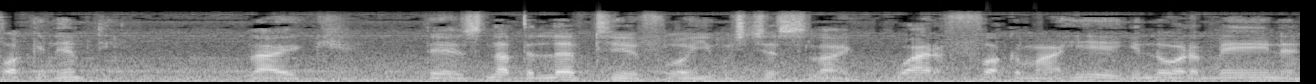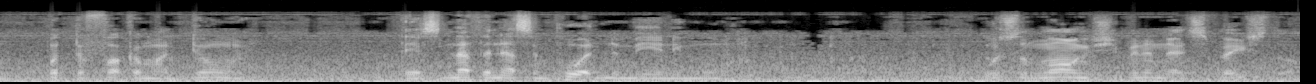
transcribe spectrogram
fucking empty. Like there's nothing left here for you. It's just like, why the fuck am I here? You know what I mean? And what the fuck am I doing? There's nothing that's important to me anymore. What's the longest you've been in that space, though?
